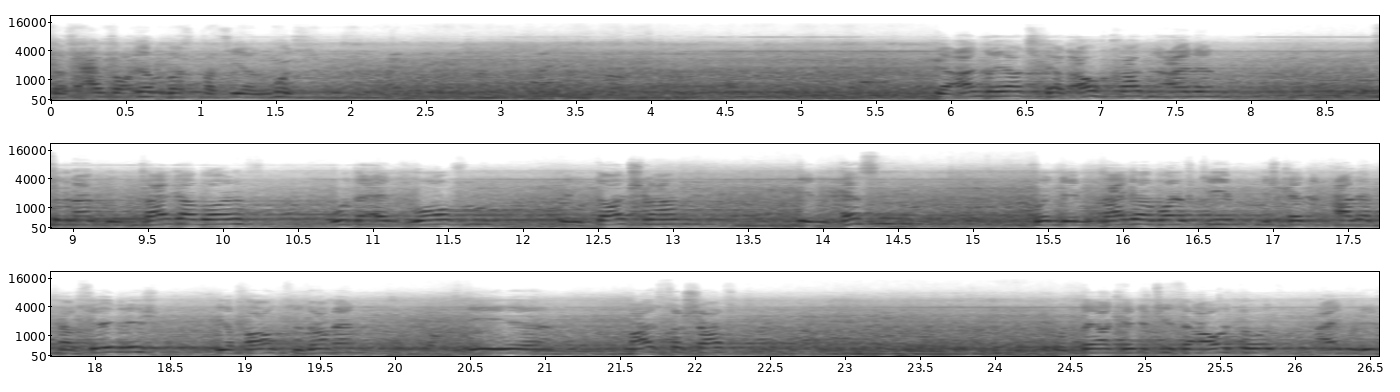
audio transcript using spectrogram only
dass einfach irgendwas passieren muss. Der Andreas fährt auch gerade in einen sogenannten Tiger Wolf, wurde entworfen in Deutschland, in Hessen von dem Tiger Wolf Team. Ich kenne alle persönlich. Wir fahren zusammen die Meisterschaft und daher kenne ich diese Autos eigentlich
